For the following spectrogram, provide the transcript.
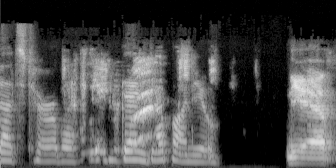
that's terrible. Ganged up on you. Yeah.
